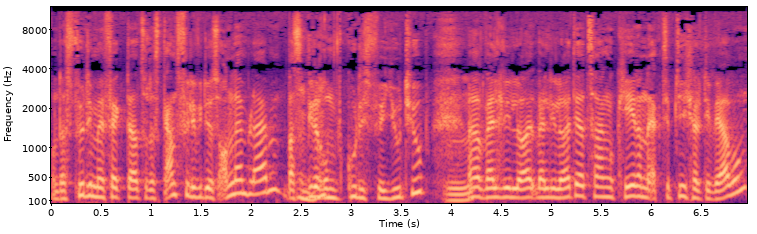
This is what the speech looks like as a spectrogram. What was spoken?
Und das führt im Effekt dazu, dass ganz viele Videos online bleiben, was mhm. wiederum gut ist für YouTube, mhm. äh, weil, die Leute, weil die Leute jetzt sagen, okay, dann akzeptiere ich halt die Werbung,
